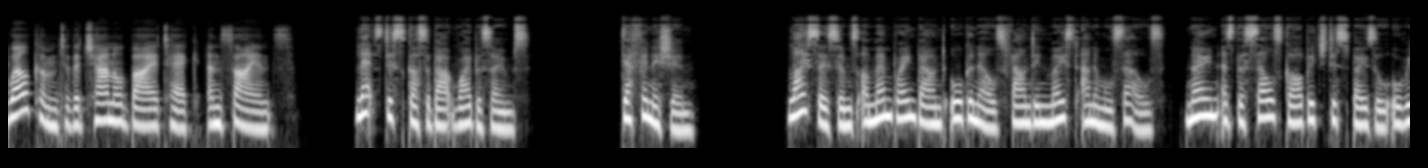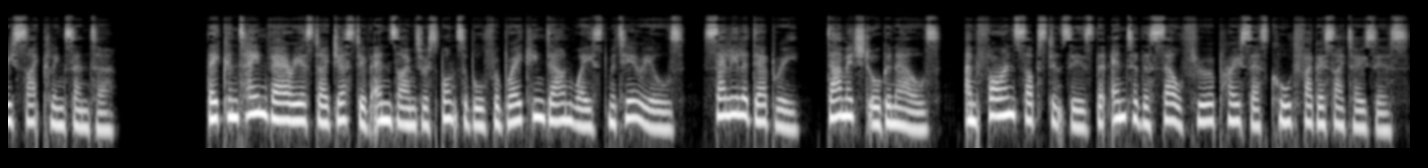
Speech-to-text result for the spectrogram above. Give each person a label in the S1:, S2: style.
S1: Welcome to the channel Biotech and Science.
S2: Let's discuss about ribosomes. Definition. Lysosomes are membrane-bound organelles found in most animal cells, known as the cell's garbage disposal or recycling center. They contain various digestive enzymes responsible for breaking down waste materials, cellular debris, damaged organelles, and foreign substances that enter the cell through a process called phagocytosis.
